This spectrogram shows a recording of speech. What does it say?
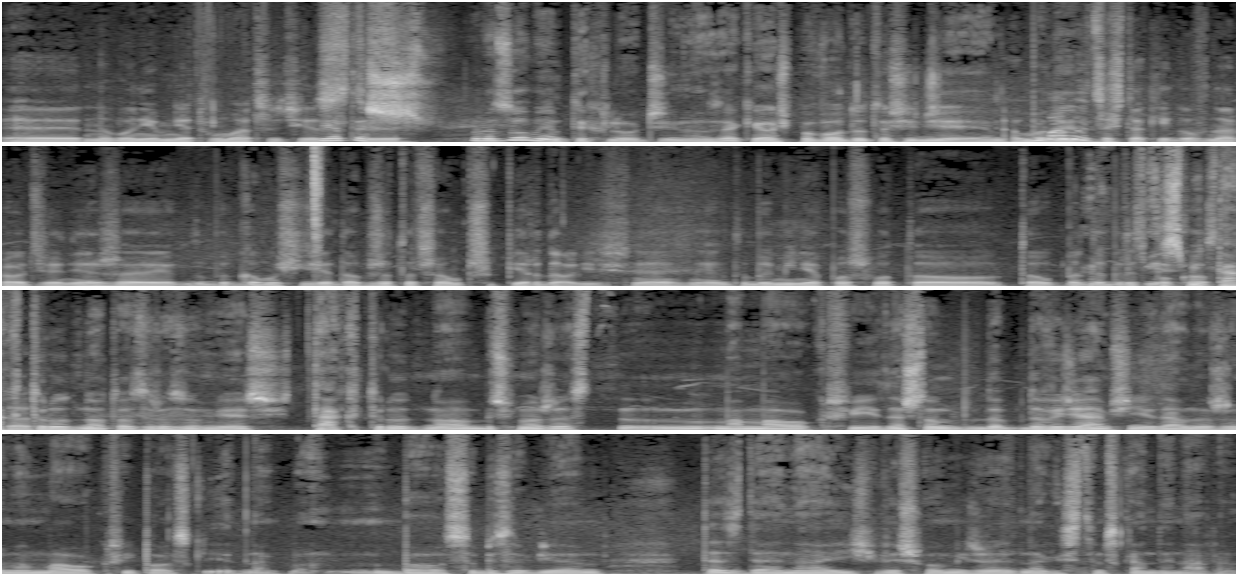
e, no bo nie mnie tłumaczyć jest... Ja y, też rozumiem tych ludzi, no, z jakiegoś powodu to się dzieje. A Podej- mamy coś takiego w narodzie, nie? że jak gdyby komuś idzie dobrze, to trzeba mu przypierdolić. Nie? Jak gdyby mi nie poszło, to, to będę gryzł Jest po mi tak kostkach. trudno to zrozumieć, tak trudno, być może mam mało krwi. Zresztą do, dowiedziałem się niedawno, że mam mało krwi polskiej jednak, bo, bo sobie zrobiłem test DNA i wyszło mi, że jednak jestem Skandynawem.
